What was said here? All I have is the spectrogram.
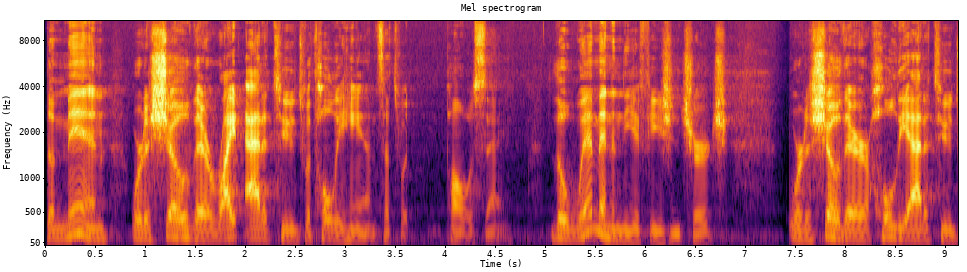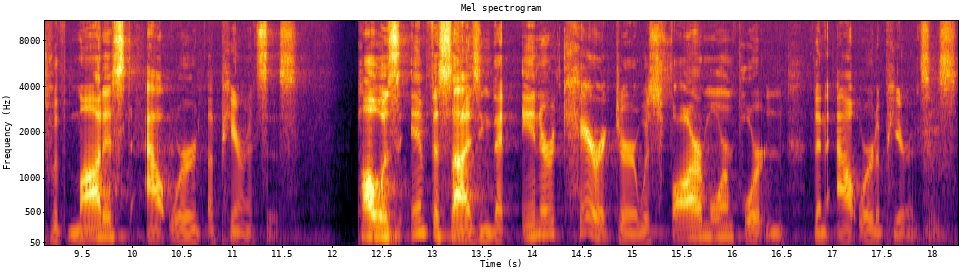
The men were to show their right attitudes with holy hands. That's what Paul was saying. The women in the Ephesian church were to show their holy attitudes with modest outward appearances. Paul was emphasizing that inner character was far more important than outward appearances.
